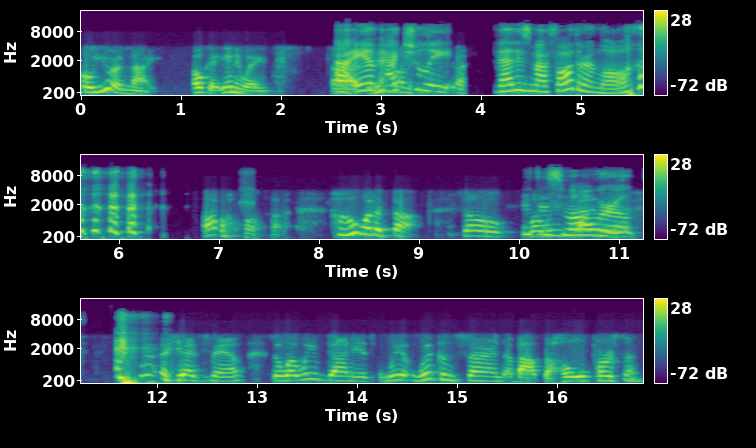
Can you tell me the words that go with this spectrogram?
Oh, you're a knight. Okay. Anyway, uh, I am actually. Gonna, that is my father-in-law. oh, who would have thought? So it's a small world. Is, yes, ma'am. So what we've done is we're we're concerned about the whole person,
